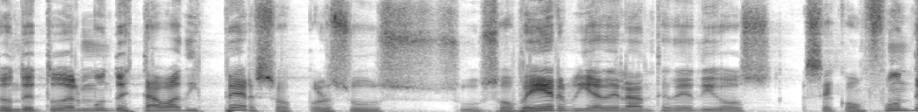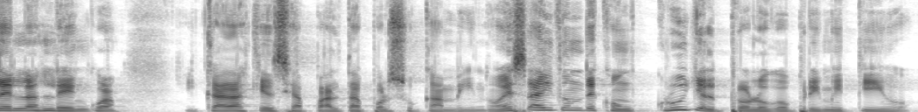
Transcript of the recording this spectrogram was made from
donde todo el mundo estaba disperso por su, soberbia delante de Dios, se confunden las lenguas y cada quien se aparta por su camino. Es ahí donde concluye el prólogo primitivo.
